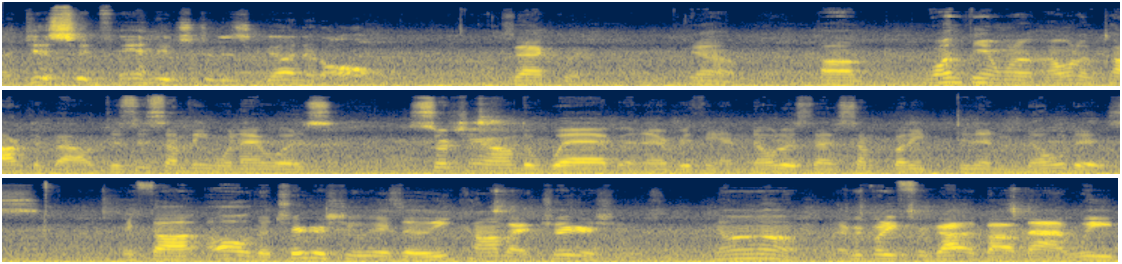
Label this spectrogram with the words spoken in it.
a disadvantage to this gun at all. Exactly. Yeah. Um, one thing I want to talk about. This is something when I was searching around the web and everything, I noticed that somebody didn't notice. They thought, oh, the trigger shoe is elite combat trigger shoes. No, no, no. Everybody forgot about that. We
